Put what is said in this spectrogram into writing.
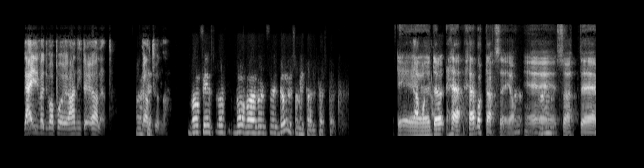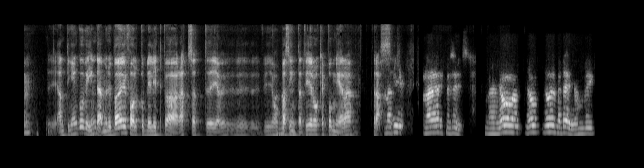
Nej, det var- på, han hittade ölet, Okej. öltunna. Vad finns, vad, vad var det för dörr som inte hade testat? Det Där är borta. där, här, här borta säger jag. Eh, Mm. Så att eh, antingen går vi in där, men nu börjar ju folk att bli lite på örat så att eh, vi hoppas inte att vi råkar på mera Men trassel. vi, nej, precis. Men jag, jag, jag är med dig. Om vi,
